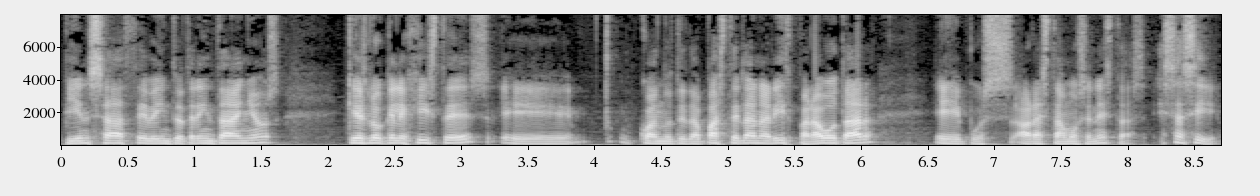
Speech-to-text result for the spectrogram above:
piensa hace 20 o 30 años qué es lo que elegiste eh, cuando te tapaste la nariz para votar, eh, pues ahora estamos en estas. Es así,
